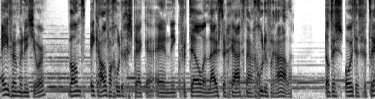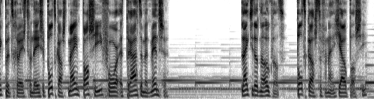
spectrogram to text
Even een minuutje hoor. Want ik hou van goede gesprekken en ik vertel en luister graag naar goede verhalen. Dat is ooit het vertrekpunt geweest van deze podcast. Mijn passie voor het praten met mensen. Lijkt je dat nou ook wat? Podcasten vanuit jouw passie?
